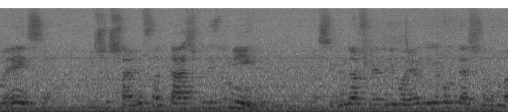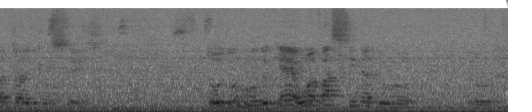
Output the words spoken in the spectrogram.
doença, isso sai no Fantástico de domingo. Na segunda-feira de manhã, o que, acontece no ambulatório de vocês? Todo mundo quer, ou a vacina do, do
